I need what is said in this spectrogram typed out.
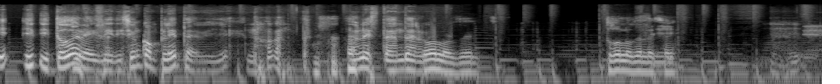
Y, y, y toda la, la edición completa, güey. ¿eh? No, no el estándar. Todos los del. Todos los DLC. Ujú. eh,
